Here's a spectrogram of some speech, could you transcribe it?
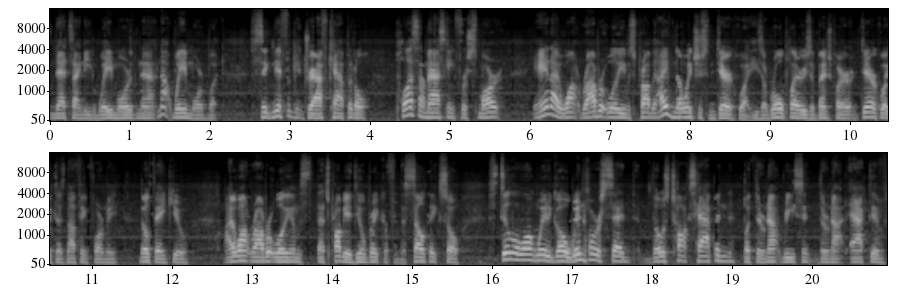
Nets, I need way more than that. Not way more, but significant draft capital. Plus, I'm asking for smart. And I want Robert Williams probably. I have no interest in Derrick White. He's a role player, he's a bench player. Derrick White does nothing for me. No, thank you. I want Robert Williams. That's probably a deal breaker for the Celtics. So, still a long way to go. Windhorst said those talks happened, but they're not recent, they're not active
